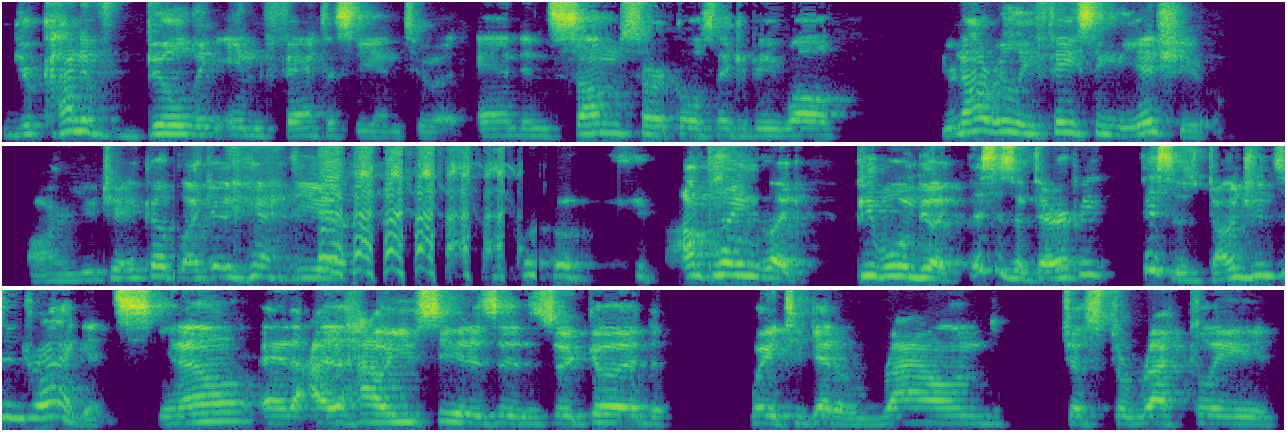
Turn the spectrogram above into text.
you're kind of building in fantasy into it. And in some circles, they could be, well, you're not really facing the issue. Are you, Jacob? Like the idea. I'm playing like people would be like, this isn't therapy. This is Dungeons and Dragons, you know? And I, how you see it is, is a good way to get around just directly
